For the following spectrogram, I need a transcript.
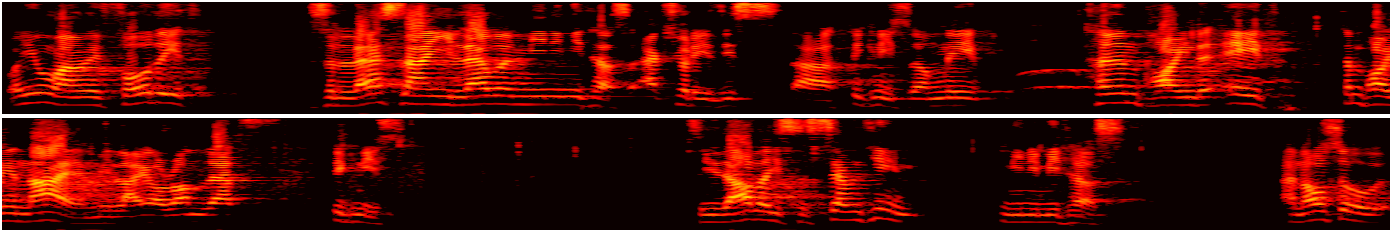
when you when we fold it, it's less than 11 millimeters. Actually, this uh, thickness is only 10.8, 10.9, I mean, like around that thickness. See, the other is 17 millimeters. And also,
